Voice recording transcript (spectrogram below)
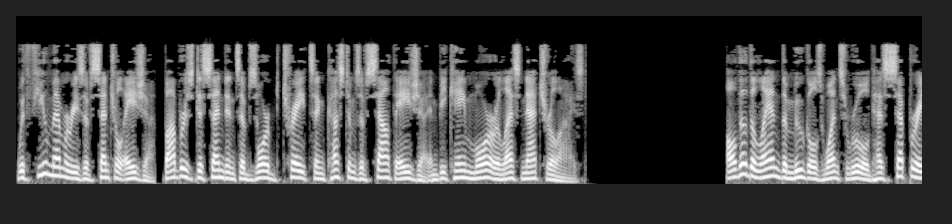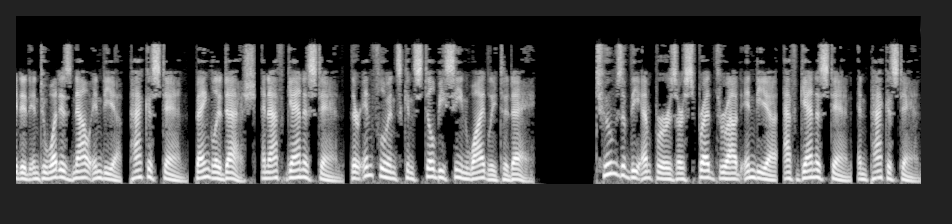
With few memories of Central Asia, Babur's descendants absorbed traits and customs of South Asia and became more or less naturalized. Although the land the Mughals once ruled has separated into what is now India, Pakistan, Bangladesh, and Afghanistan, their influence can still be seen widely today. Tombs of the emperors are spread throughout India, Afghanistan, and Pakistan.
